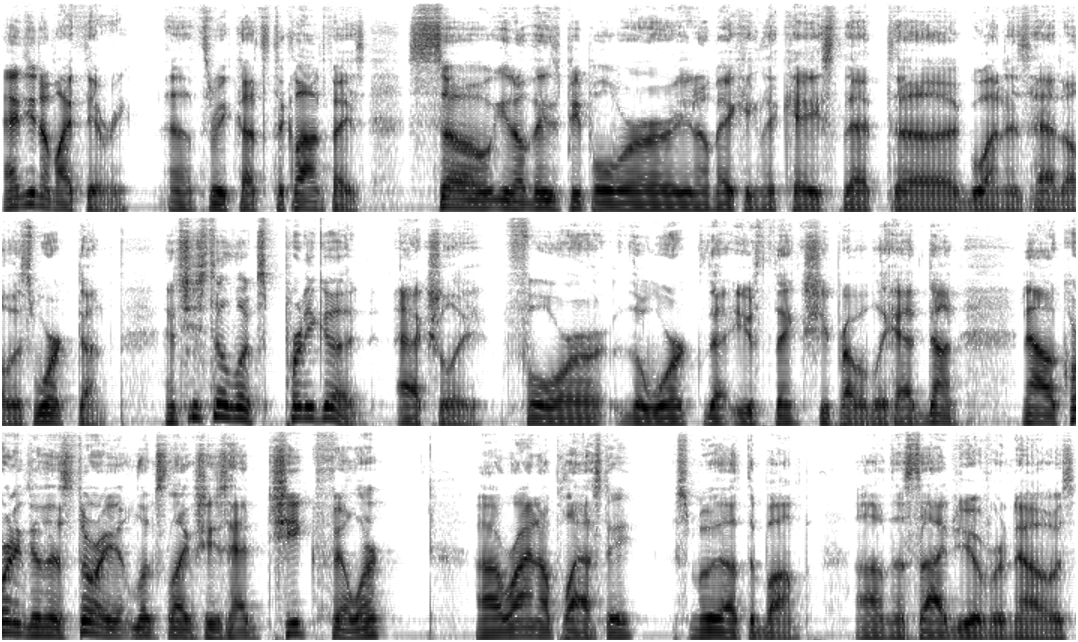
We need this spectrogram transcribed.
And you know my theory. Uh, three cuts to clown face. So, you know, these people were, you know, making the case that uh, Gwen has had all this work done. And she still looks pretty good, actually, for the work that you think she probably had done. Now, according to this story, it looks like she's had cheek filler, uh, rhinoplasty, smooth out the bump on the side view of her nose,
